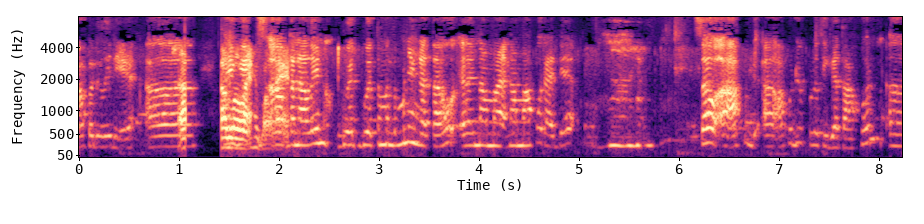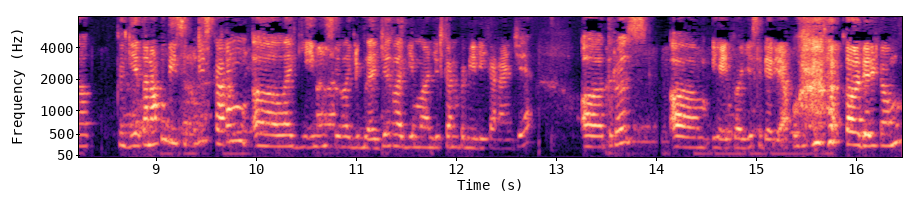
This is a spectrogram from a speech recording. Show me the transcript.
aku dulu deh ya. Uh, hai boleh, guys, boleh. uh, kenalin buat buat teman-teman yang nggak tahu eh, nama nama aku Rada. so uh, aku uh, aku 23 tahun. Uh, kegiatan aku basically sekarang uh, lagi ini sih lagi belajar, lagi melanjutkan pendidikan aja. Uh, terus um, ya itu aja sih dari aku. Kalau dari kamu?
